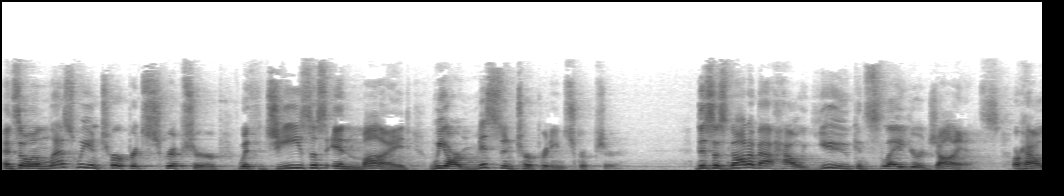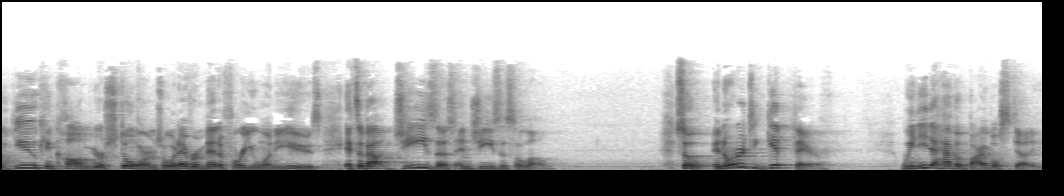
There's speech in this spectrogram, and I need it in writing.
And so, unless we interpret Scripture with Jesus in mind, we are misinterpreting Scripture. This is not about how you can slay your giants or how you can calm your storms or whatever metaphor you want to use. It's about Jesus and Jesus alone. So, in order to get there, we need to have a Bible study,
